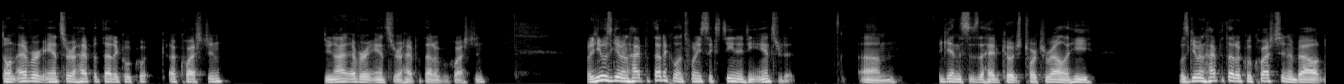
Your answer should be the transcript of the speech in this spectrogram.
don't ever answer a hypothetical qu- a question. Do not ever answer a hypothetical question. But he was given a hypothetical in 2016, and he answered it. Um, again, this is the head coach Tortorella. He was given a hypothetical question about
